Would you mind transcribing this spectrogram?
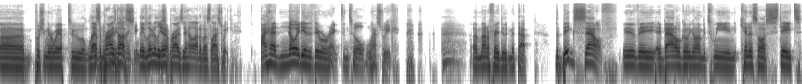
uh, pushing their way up to eleven. in the surprised us. ranking. They literally Yeah. surprised the hell out of us last week. I had no idea that they were ranked until last week. I'm not afraid to admit that. The Big South, we have a, a battle going on between Kennesaw State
